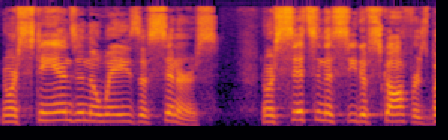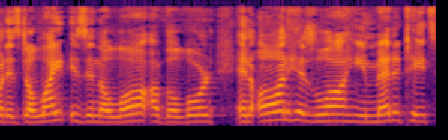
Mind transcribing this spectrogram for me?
nor stands in the ways of sinners, nor sits in the seat of scoffers, but his delight is in the law of the Lord, and on his law he meditates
